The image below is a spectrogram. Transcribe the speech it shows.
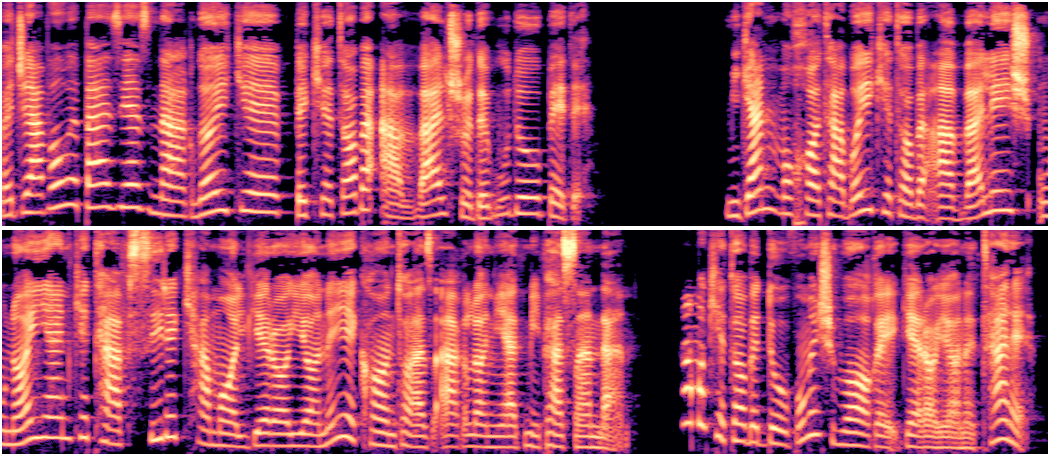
و جواب بعضی از نقدایی که به کتاب اول شده بود و بده. میگن مخاطبای کتاب اولش اونایی که تفسیر کمالگرایانه کانتو از اقلانیت میپسندن. اما کتاب دومش واقع گرایانه تره.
